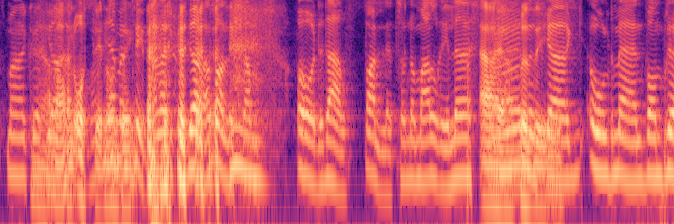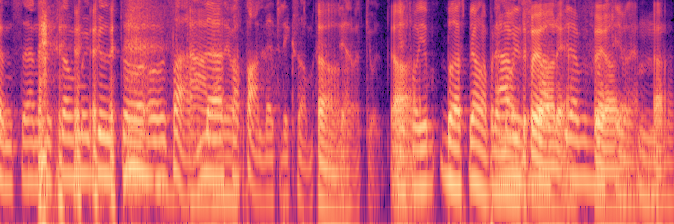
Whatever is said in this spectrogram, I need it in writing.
Så man hade kunnat Ja, göra en en 80 sån, Ja någonting. men typ, man hade kunnat göra en sån liksom, åh det där fallet som de aldrig löste. Ja, ja, nu precis. ska Old Man von Brömsen liksom gå ut och, och så här, Ja, det lösa fallet liksom. Ja. Det hade varit coolt. Ja. Vi får ju börja spela på den Ja, vi får göra det. Får göra skriva det. Mm. Ja.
